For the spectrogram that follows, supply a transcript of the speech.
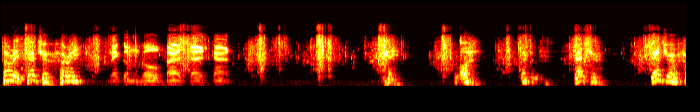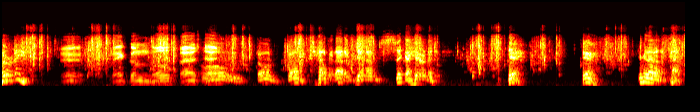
Hurry, can't you? Hurry. Make 'em go fast as can. Hey, Lord, listen, can't you? Can't you hurry? Hmm. Make 'em go fast as Oh, don't, don't tell me that again. I'm sick of hearing it. Here, here, give me that other paddle.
